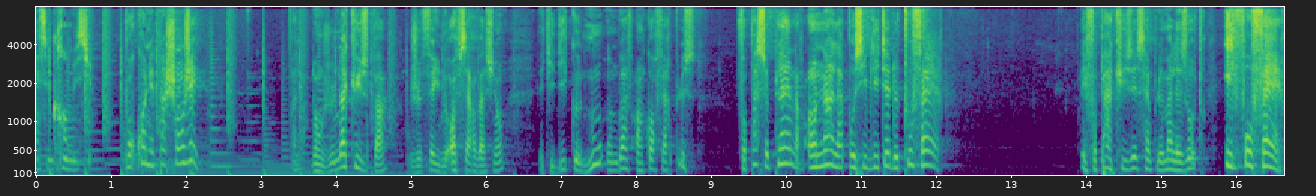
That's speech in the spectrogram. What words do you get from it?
à ce grand monsieur. Pourquoi ne pas changer? Donc je n'accuse pas, je fais une observation qui dit que nous, on doit encore faire plus. Il ne faut pas se plaindre, on a la possibilité de tout faire. Il ne faut pas accuser simplement les autres. Il faut faire.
